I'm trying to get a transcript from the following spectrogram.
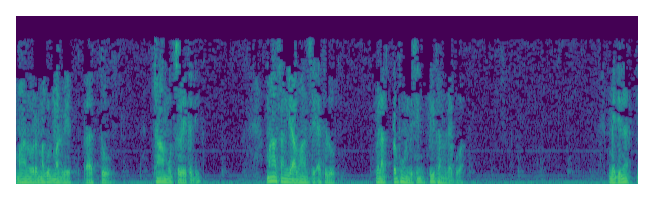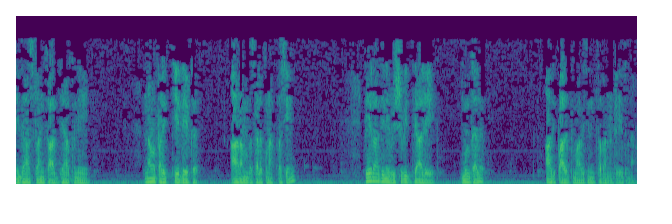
මහනුවර මගුල් මඩුවේ පැවැත්වූ චාම් උත්සවයකදී මහා සංඝයා වහන්සේ ඇතුළු වෙනත් ප්‍රභූන් විසින් පිළිගනු ලැබුවා. මෙදින නිදහස් ලංකා අධ්‍යාපනයේ නව පරිච්ඡේදයක ආරම්භ සලකුණක් වශයෙන් පේරාදෙණිය විශ්වවිද්‍යාලයේ මුල්ගල ආදිපාදතුමා විසින් තබන්නට යෙදුණා.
